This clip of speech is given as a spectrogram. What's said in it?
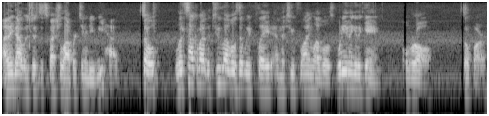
I think that was just a special opportunity we had. So let's talk about the two levels that we've played and the two flying levels. What do you think of the game overall so far?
